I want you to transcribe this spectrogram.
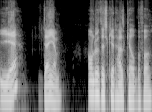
Yeah? Damn. I wonder if this kid has killed before.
